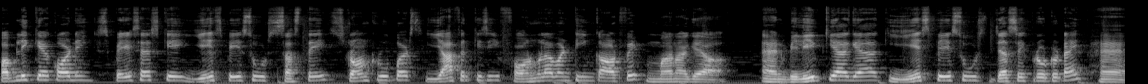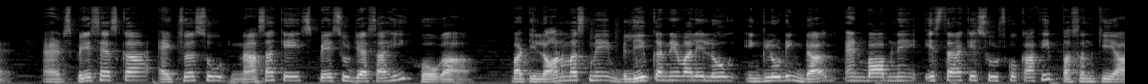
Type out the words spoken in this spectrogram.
पब्लिक के अकॉर्डिंग स्पेस के ये स्पेस सूट सस्ते स्ट्रॉन्ग ट्रूपर्स या फिर किसी फॉर्मूला वन टीम का आउटफिट माना गया। एंड बिलीव किया गया कि ये स्पेस सूट एक प्रोटोटाइप हैं। एंड स्पेस का एक्चुअल सूट नासा के स्पेस सूट जैसा ही होगा। बट इलॉन मस्क में बिलीव करने वाले लोग इंक्लूडिंग डग एंड बॉब ने इस तरह के सूट्स को काफ़ी पसंद किया।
